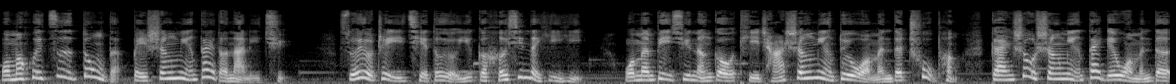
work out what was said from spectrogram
我们会自动的被生命带到那里去。所有这一切都有一个核心的意义。我们必须能够体察生命对我们的触碰，感受生命带给我们的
